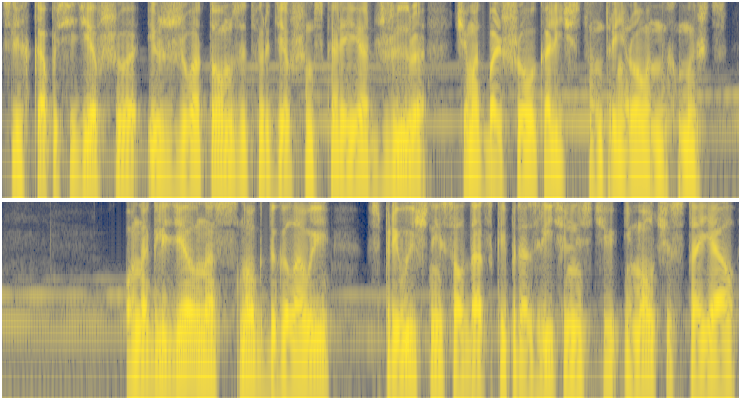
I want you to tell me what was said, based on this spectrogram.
слегка посидевшего и с животом, затвердевшим скорее от жира, чем от большого количества натренированных мышц. Он оглядел нас с ног до головы с привычной солдатской подозрительностью и молча стоял,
